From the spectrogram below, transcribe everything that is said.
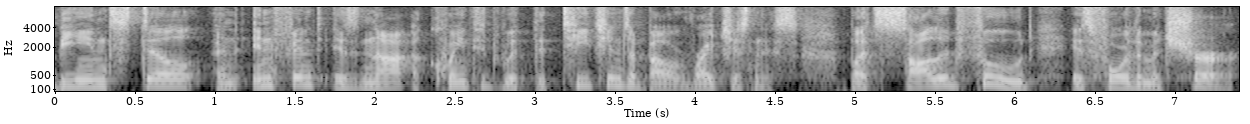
being still an infant, is not acquainted with the teachings about righteousness, but solid food is for the mature,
